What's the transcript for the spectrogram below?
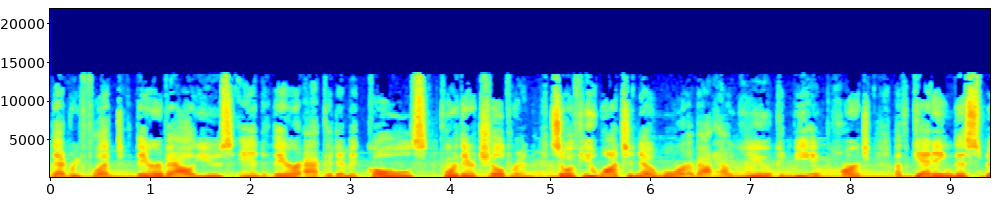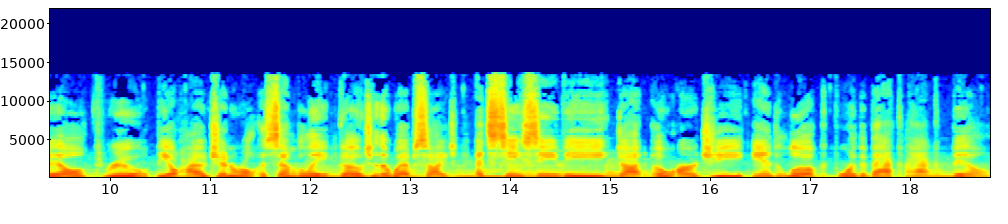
that reflect their values and their academic goals for their children. So, if you want to know more about how you can be a part of getting this bill through the Ohio General Assembly, go to the website at at ccv.org and look for the backpack bill.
